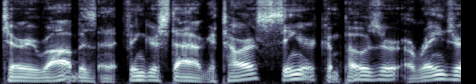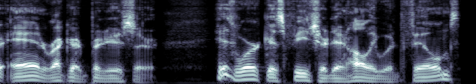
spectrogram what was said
Terry Robb is a fingerstyle guitarist, singer, composer, arranger, and record producer. His work is featured in Hollywood films,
